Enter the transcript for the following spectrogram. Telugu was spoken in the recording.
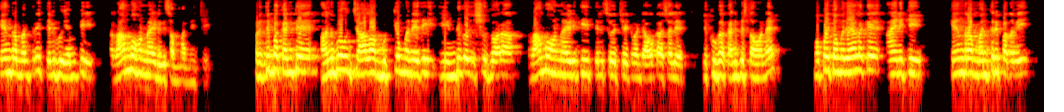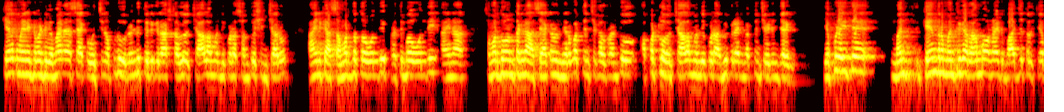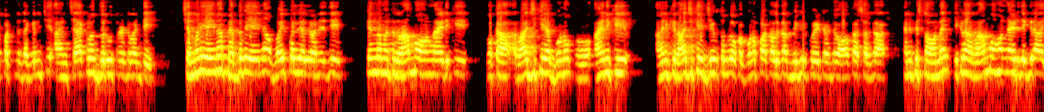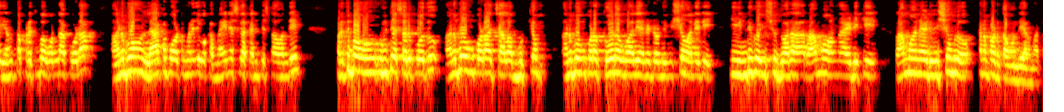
కేంద్ర మంత్రి తెలుగు ఎంపీ రామ్మోహన్ నాయుడుకి సంబంధించి. ప్రతిభ కంటే అనుభవం చాలా ముఖ్యం అనేది ఈ ఇండిగో ఇష్యూ ద్వారా రామ్మోహన్ నాయుడికి తెలిసి వచ్చేటువంటి అవకాశాలే ఎక్కువగా కనిపిస్తా ఉన్నాయి. ముప్పై తొమ్మిదేళ్ళకే ఆయనకి కేంద్ర మంత్రి పదవి కీలకమైనటువంటి విమానయాన శాఖ వచ్చినప్పుడు రెండు తెలుగు రాష్ట్రాల్లో చాలా మంది కూడా సంతోషించారు. ఆయనకి ఆ సమర్థత ఉంది ప్రతిభ ఉంది. ఆయన సమర్థవంతంగా ఆ శాఖను నిర్వర్తించగలరంటూ అప్పట్లో చాలా మంది కూడా అభిప్రాయం వ్యక్తం చేయడం జరిగింది. ఎప్పుడైతే కేంద్ర మంత్రిగా రామ్మోహన్ నాయుడు బాధ్యతలు చేపట్టిన దగ్గర నుంచి ఆయన శాఖలో జరుగుతున్నటువంటి చిన్నవి అయినా పెద్దవి అయినా వైఫల్యాలు అనేది కేంద్ర మంత్రి రామ్మోహన్ నాయుడికి ఒక రాజకీయ గుణం ఆయనకి ఆయనకి రాజకీయ జీవితంలో ఒక గుణపాఠాలుగా మిగిలిపోయేటువంటి అవకాశాలుగా కనిపిస్తా ఉన్నాయి. ఇక్కడ రామ్మోహన్ నాయుడు దగ్గర ఎంత ప్రతిభ ఉన్నా కూడా అనుభవం లేకపోవటం అనేది ఒక మైనస్గా కనిపిస్తా ఉంది. ప్రతిభ ఉంటే సరిపోదు. అనుభవం కూడా చాలా ముఖ్యం. అనుభవం కూడా తోడవ్వాలి అనేటువంటి విషయం అనేది ఈ ఇండిగో ఇష్యూ ద్వారా రామ్మోహన్ నాయుడికి రామ్మోహన్ నాయుడు విషయంలో కనపడతా ఉంది అన్నమాట.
